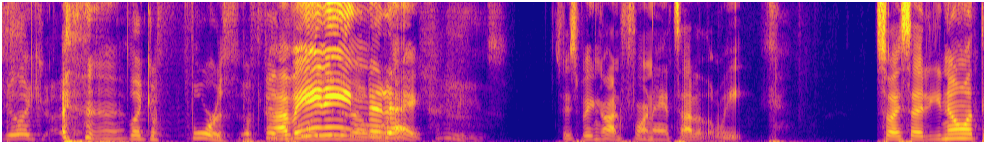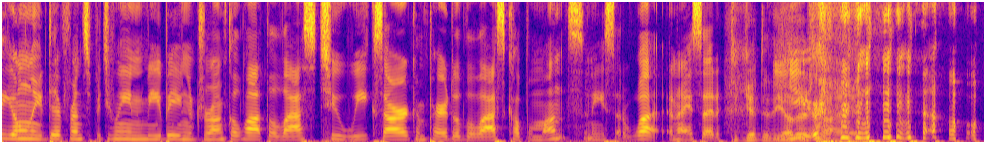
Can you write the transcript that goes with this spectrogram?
You're like like a fourth, a fifth. of I've the way eaten into that today. Jeez. So he's been gone four nights out of the week. So I said, you know what the only difference between me being drunk a lot the last two weeks are compared to the last couple months? And he said, what? And I said, To get to the other You- side. no.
